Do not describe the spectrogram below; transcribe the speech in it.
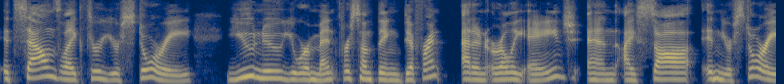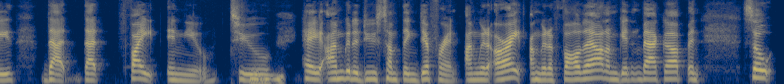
it sounds like through your story you knew you were meant for something different at an early age and I saw in your story that that fight in you to Mhm. hey, I'm going to do something different. I'm going to all right, I'm going to fall down, I'm getting back up and so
